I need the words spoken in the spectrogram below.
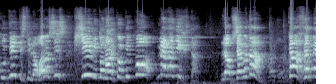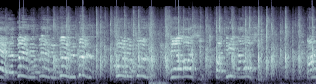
κουτί της τηλεόρασης χύνει το ναρκωτικό μέρα νύχτα. Λέω ψέματα; Κάθε μέρα. Μπέρε, μπέρε, μπέρε, μπέρε. Μπέρε, μπέρε. Θεό όχι. Πατρίδα όχι. Αν,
